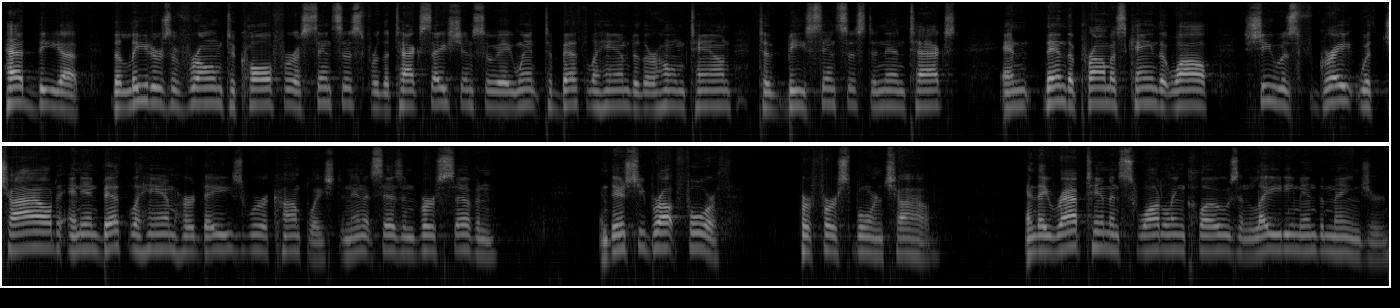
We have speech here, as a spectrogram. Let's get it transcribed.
had the, uh, the leaders of Rome to call for a census for the taxation, so they went to Bethlehem, to their hometown, to be censused and then taxed. And then the promise came that while she was great with child, and in Bethlehem her days were accomplished. And then it says in verse 7 And then she brought forth her firstborn child. And they wrapped him in swaddling clothes and laid him in the manger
